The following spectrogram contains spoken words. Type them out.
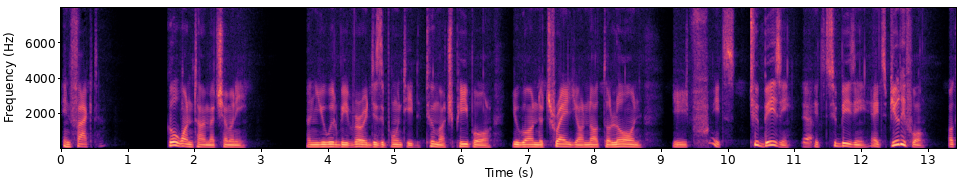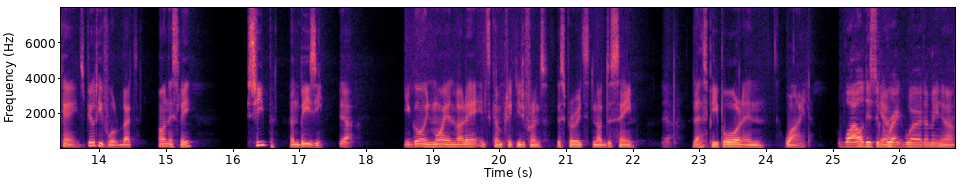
in fact, go one time at Chamonix and you will be very disappointed. Too much people. You go on the trail, you're not alone. You, it's too busy. Yeah. It's too busy. It's beautiful. Okay, it's beautiful, but honestly, cheap and busy. Yeah. You go in Maurienne Valley, it's completely different. The spirit's not the same. Yeah. Less people and wild. Wild is a Yeah. great word. I mean, Yeah.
